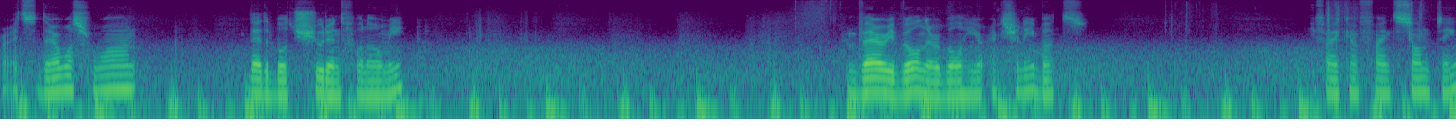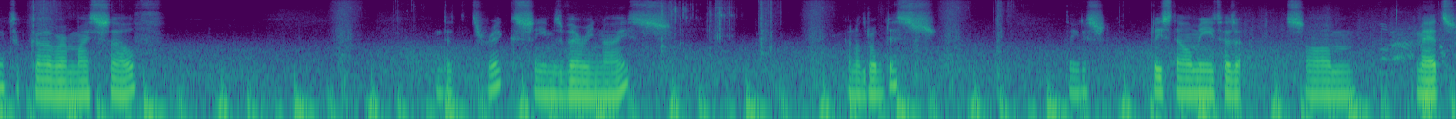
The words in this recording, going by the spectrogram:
right so there was one that bot shouldn't follow me. I'm very vulnerable here actually but if I can find something to cover myself the trick seems very nice gonna drop this take this please tell me it has a some meds.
